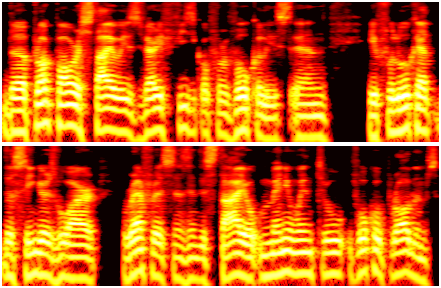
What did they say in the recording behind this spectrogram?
The prog power style is very physical for vocalists, and if we look at the singers who are references in the style, many went through vocal problems.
